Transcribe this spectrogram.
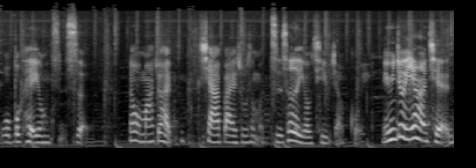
我不可以用紫色？然后我妈就还瞎掰说什么紫色的油漆比较贵，明明就一样的钱。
